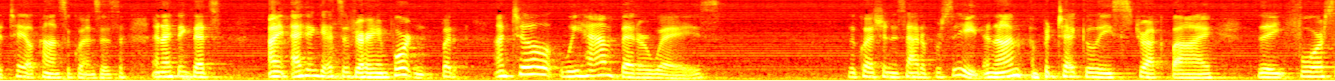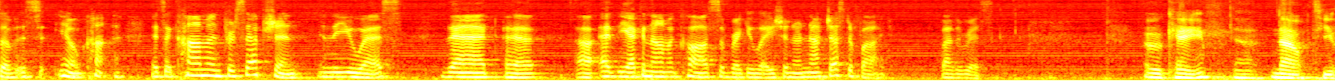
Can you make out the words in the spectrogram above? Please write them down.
the tail consequences, and I think that's I, I think that's very important. But until we have better ways, the question is how to proceed. And I'm particularly struck by the force of it's you know it's a common perception in the U.S. that uh, uh, the economic costs of regulation are not justified by the risk. Okay, uh, now to you.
